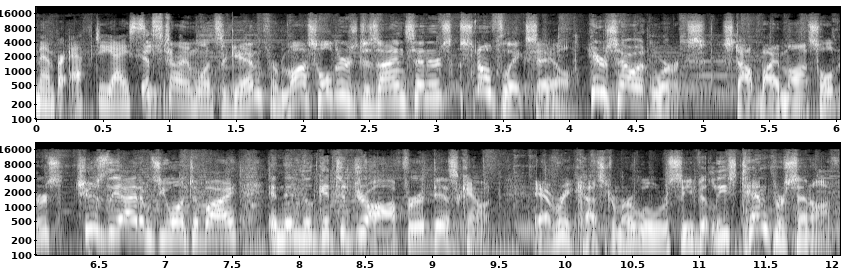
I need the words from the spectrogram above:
Member FDIC. It's time once again for Moss Holders Design Center's Snowflake Sale. Here's how it works Stop by Moss Holders, choose the items you want to buy, and then you'll get to draw for a discount. Every customer will receive at least 10% off,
